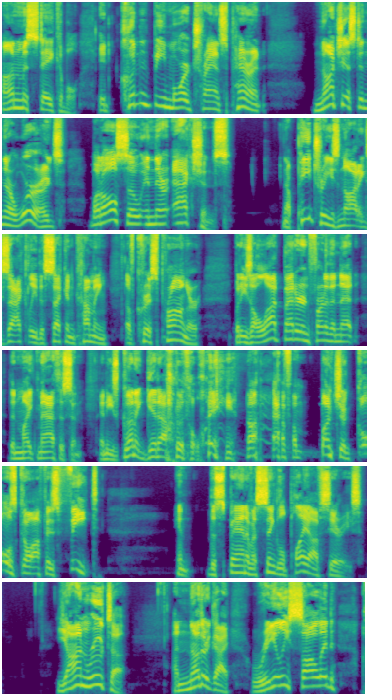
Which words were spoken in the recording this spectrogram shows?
unmistakable. It couldn't be more transparent, not just in their words, but also in their actions. Now, Petry's not exactly the second coming of Chris Pronger, but he's a lot better in front of the net than Mike Matheson, and he's going to get out of the way and not have a bunch of goals go off his feet in the span of a single playoff series. Jan Rutta, another guy, really solid, a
